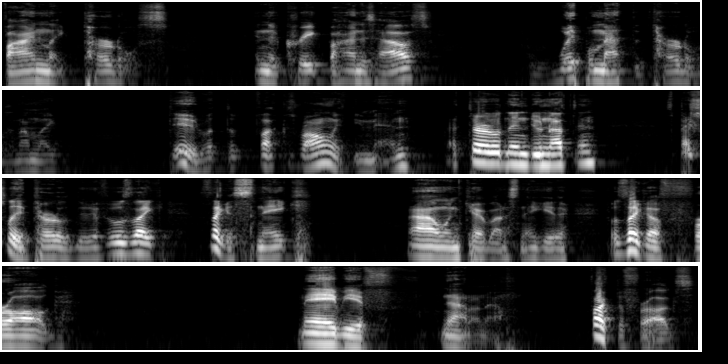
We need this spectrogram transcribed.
find like turtles in the creek behind his house, whip them at the turtles, and I'm like, dude, what the fuck is wrong with you, man? That turtle didn't do nothing. Especially a turtle, dude. If it was like it's like a snake, I wouldn't care about a snake either. If it was like a frog, maybe if I don't know. Fuck the frogs.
